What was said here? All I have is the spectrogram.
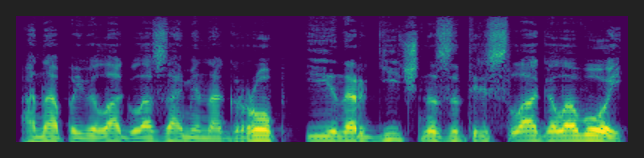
она повела глазами на гроб и энергично затрясла головой.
